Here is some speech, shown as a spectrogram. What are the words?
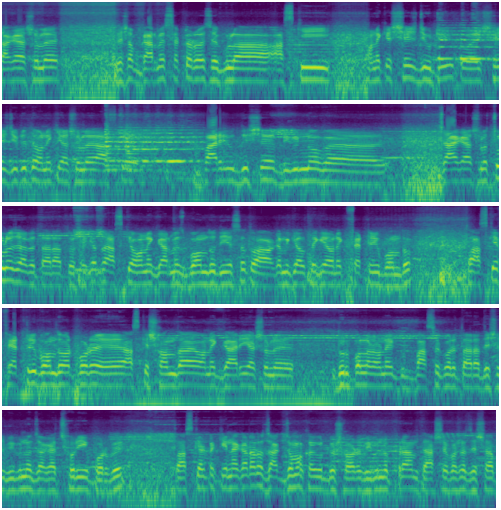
জায়গায় আসলে যেসব গার্মেন্টস সেক্টর রয়েছে, এগুলো আজকে অনেকের শেষ ডিউটি তো এই শেষ ডিউটিতে অনেকে আসলে আজকে বাড়ির উদ্দেশ্যে বিভিন্ন জায়গায় আসলে চলে যাবে তারা। তো সেক্ষেত্রে আজকে অনেক গার্মেন্টস বন্ধ দিয়েছে, তো আগামীকাল থেকে অনেক ফ্যাক্টরি বন্ধ। তো আজকে ফ্যাক্টরি বন্ধ হওয়ার পরে আজকে সন্ধ্যায় অনেক গাড়ি আসলে দূরপাল্লার অনেক বাসে করে তারা দেশের বিভিন্ন জায়গায় ছড়িয়ে পড়বে। তো আজকে একটা কেনাকাটারও জাঁকজমক হয়ে উঠবে শহরের বিভিন্ন প্রান্তে। আশেপাশে যেসব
